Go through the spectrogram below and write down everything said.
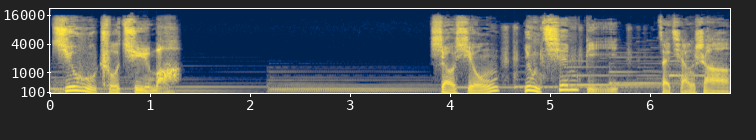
救出去吗？”小熊用铅笔在墙上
